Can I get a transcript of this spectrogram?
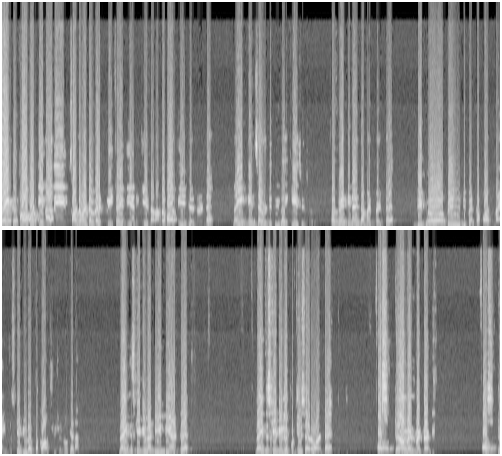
రైట్ టు ప్రాపర్టీ నాది ఫండమెంటల్ రైట్ బ్రీచ్ అయింది అని కేశానంద భారతి ఏం చేశాడంటే నైన్టీన్ సెవెంటీ త్రీలో ఈ కేసు వేశాడు so twenty ninth amendment depends upon ninth schedule of the constitution ఓకేనా నైన్త్ షెడ్యూల్ అంటే ఏంటి అంటే నైన్త్ షెడ్యూల్ ఎప్పుడు చేశారు అంటే ఫస్ట్ అమెండ్మెంట్ అండి. ఫస్ట్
